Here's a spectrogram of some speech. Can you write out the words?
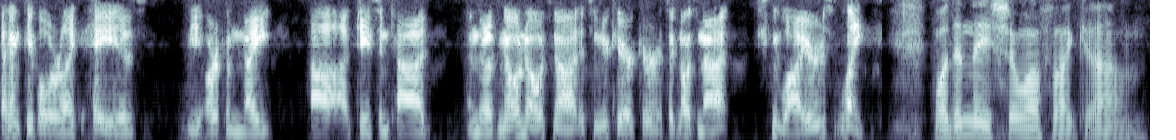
I think people were like, hey, is the Arkham Knight uh, Jason Todd? And they're like, no, no, it's not. It's a new character. It's like, no, it's not. You liars. Like, well, didn't they show off like um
